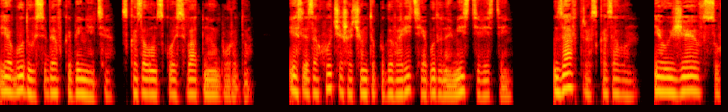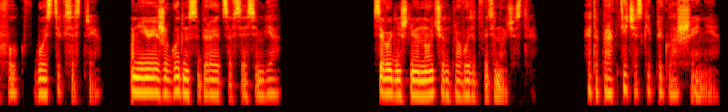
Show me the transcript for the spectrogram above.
«Я буду у себя в кабинете», — сказал он сквозь ватную бороду. «Если захочешь о чем то поговорить, я буду на месте весь день». «Завтра», — сказал он, — «я уезжаю в Суфолк в гости к сестре. У нее ежегодно собирается вся семья. Сегодняшнюю ночь он проводит в одиночестве. Это практически приглашение.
